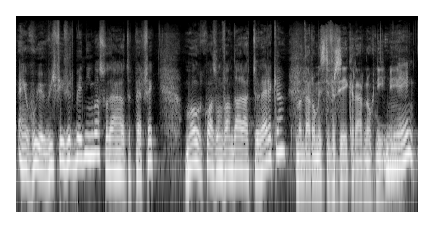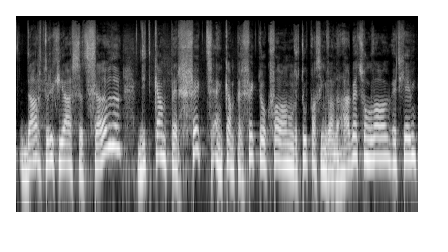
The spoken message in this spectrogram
en goede wifi-verbinding was, zodat het perfect mogelijk was om van daaruit te werken. Maar daarom is de verzekeraar nog niet mee? Nee, daar terug juist hetzelfde. Dit kan perfect en kan perfect ook vallen onder toepassing van de arbeidsongevalwetgeving,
